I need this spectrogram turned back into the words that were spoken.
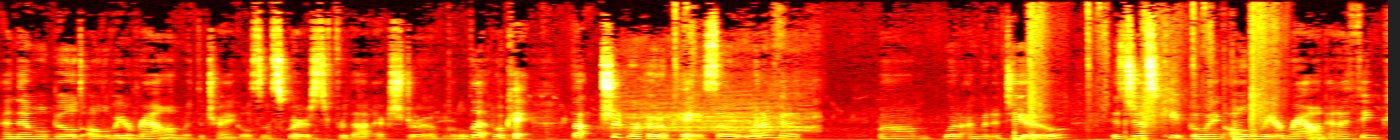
And then we'll build all the way around with the triangles and squares for that extra little lip. Okay, that should work out okay. So what I'm gonna, um, what I'm gonna do is just keep going all the way around. And I think,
